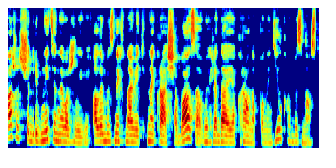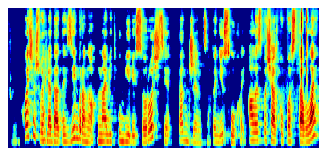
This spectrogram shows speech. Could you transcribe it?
Кажуть, що дрібниці не важливі, але без них навіть найкраща база виглядає як ранок понеділка без настрою. Хочеш виглядати зібрано навіть у білій сорочці та джинсах? Тоді слухай. Але спочатку постав лайк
